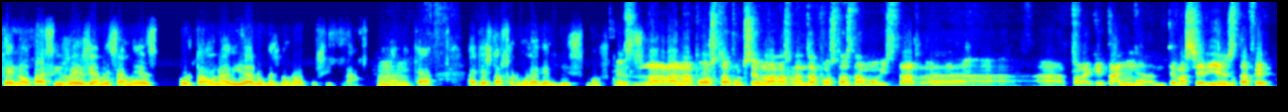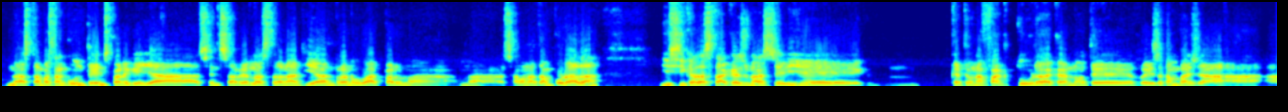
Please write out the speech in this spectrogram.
que no passi res i, a més a més, portar una vida el més normal possible. Uh -huh. Una mica aquesta fórmula que hem vist molts cops. És la gran aposta, potser una de les grans apostes de Movistar eh, eh, per aquest any en temes sèries. De fet, estan bastant contents perquè ja, sense haver-la estrenat, ja han renovat per una, una segona temporada i sí que destaca, és una sèrie que té una factura que no té res a envejar a, a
